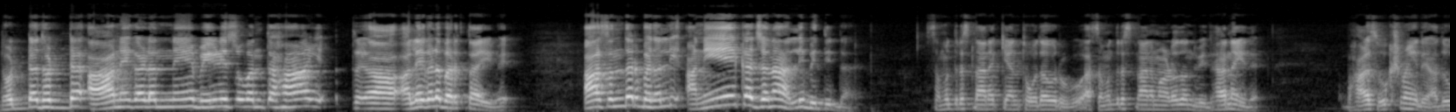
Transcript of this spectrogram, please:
ದೊಡ್ಡ ದೊಡ್ಡ ಆನೆಗಳನ್ನೇ ಬೀಳಿಸುವಂತಹ ಅಲೆಗಳು ಬರ್ತಾ ಇವೆ. ಆ ಸಂದರ್ಭದಲ್ಲಿ ಅನೇಕ ಜನ ಅಲ್ಲಿ ಬಿದ್ದಿದ್ದಾರೆ. ಸಮುದ್ರ ಸ್ನಾನಕ್ಕೆ ಅಂತ ಹೋದವರು, ಆ ಸಮುದ್ರ ಸ್ನಾನ ಮಾಡೋದೊಂದು ವಿಧಾನ ಇದೆ. ಬಹಳ ಸೂಕ್ಷ್ಮ ಇದೆ. ಅದು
